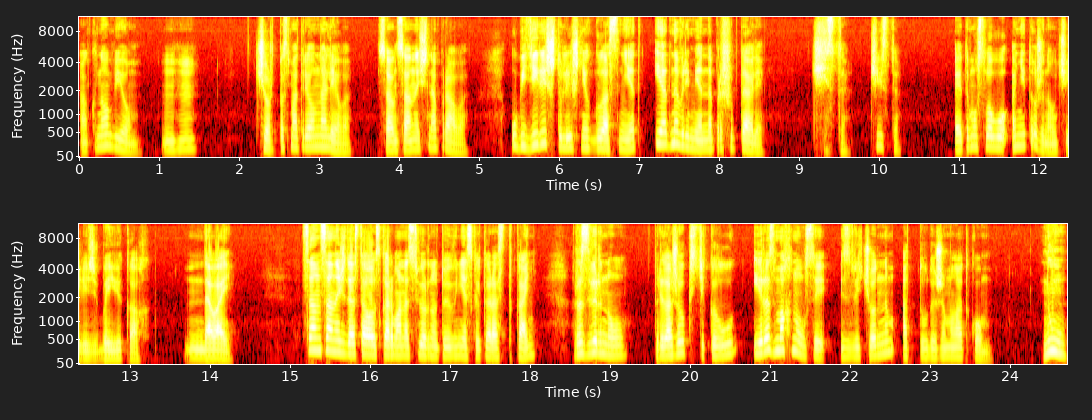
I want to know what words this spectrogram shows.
«Окно бьем?» «Угу». Черт посмотрел налево, Сан Саныч направо. Убедились, что лишних глаз нет, и одновременно прошептали. «Чисто, чисто». Этому слову они тоже научились в боевиках. «Давай». Сан Саныч достал из кармана свернутую в несколько раз ткань, развернул, приложил к стеклу и размахнулся извлеченным оттуда же молотком. «Ну!»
